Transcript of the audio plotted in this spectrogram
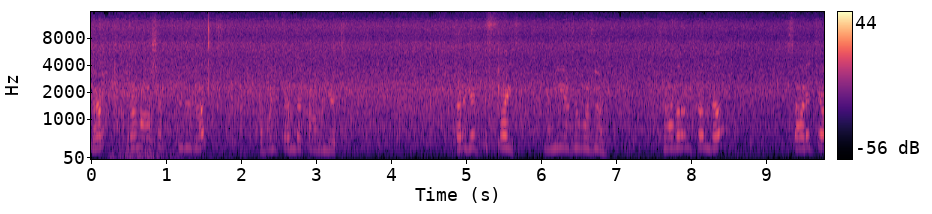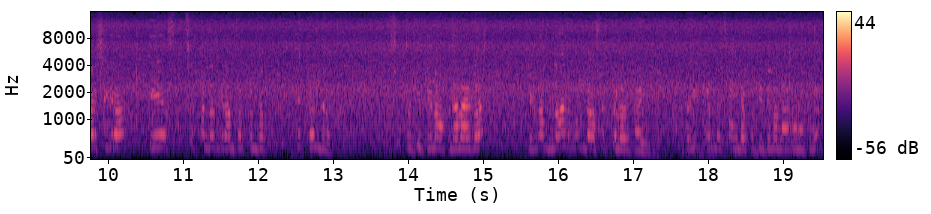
तर मित्रांनो अशा पद्धतीचं आपण कंद काढून घेतो तर याची साईज आणि याचं वजन साधारण कंद साडेचारशे ग्राम ते सातशे पन्नास ग्रामचा कंद ते कंद अशा पद्धतीनं आपल्याला याचा एकदम लाल बुंद असं कलर पाहिजे. तर कंद चांगल्या पद्धतीनं लागून होतं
